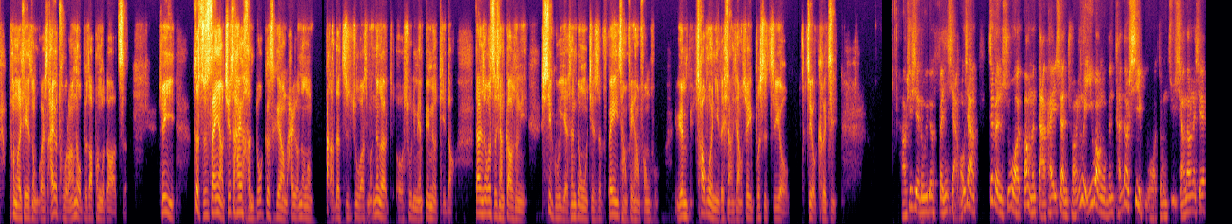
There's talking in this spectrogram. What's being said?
碰到一些这种怪事。还有土狼，那我不知道碰过多少次。所以这只是三样，其实还有很多各式各样的，还有那种大的蜘蛛啊什么，那个我书里面并没有提到。但是我只想告诉你，细谷野生动物其实非常非常丰富。远比超过你的想象，所以不是只有只有科技。好，谢谢卢鱼的分享。我想这本书啊，帮我们打开一扇窗。因为以往我们谈到细谷啊，总是想到那些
